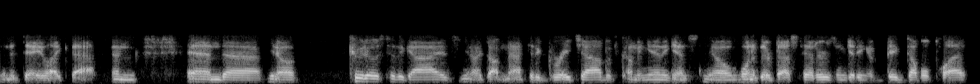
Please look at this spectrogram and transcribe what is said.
in a day like that, and and uh, you know kudos to the guys. You know, I thought Matt did a great job of coming in against you know one of their best hitters and getting a big double play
